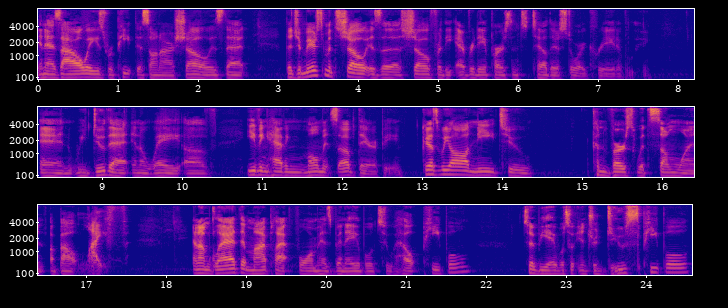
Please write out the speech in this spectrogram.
And as I always repeat this on our show, is that the Jamir Smith Show is a show for the everyday person to tell their story creatively. And we do that in a way of even having moments of therapy because we all need to converse with someone about life. And I'm glad that my platform has been able to help people to be able to introduce people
